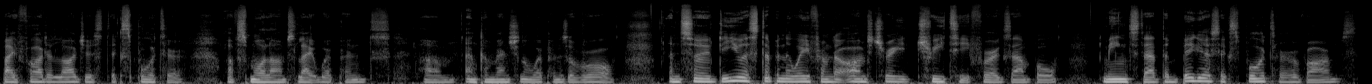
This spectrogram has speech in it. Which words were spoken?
by far the largest exporter of small arms light weapons um, and conventional weapons overall. And so, the US stepping away from the Arms Trade Treaty, for example, means that the biggest exporter of arms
